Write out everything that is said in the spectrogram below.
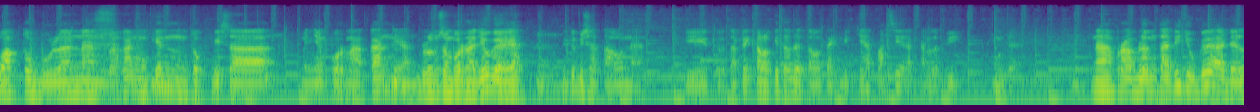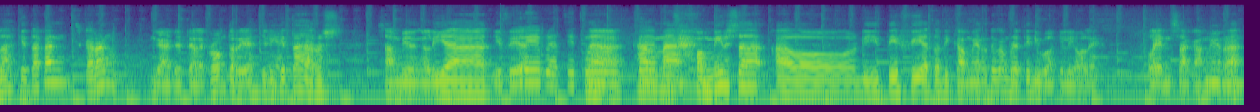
waktu bulanan. Bahkan mungkin untuk bisa menyempurnakan ya belum sempurna juga ya. Itu bisa tahunan gitu. Tapi kalau kita udah tahu tekniknya pasti akan lebih mudah. Nah, problem tadi juga adalah kita kan sekarang nggak ada teleprompter ya. Jadi Iya. kita harus sambil ngeliat gitu ya. Nah, karena pemirsa kalau di TV atau di kamera itu kan berarti diwakili oleh lensa kamera,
